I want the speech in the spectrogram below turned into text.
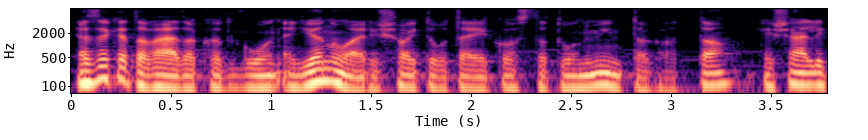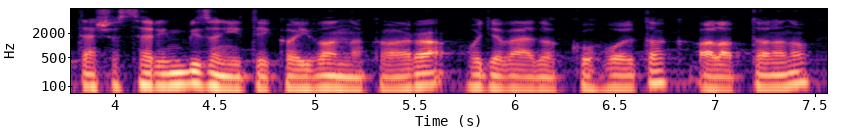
Ezeket a vádakat Gón egy januári sajtótájékoztatón mind tagadta, és állítása szerint bizonyítékai vannak arra, hogy a vádak koholtak, alaptalanok,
